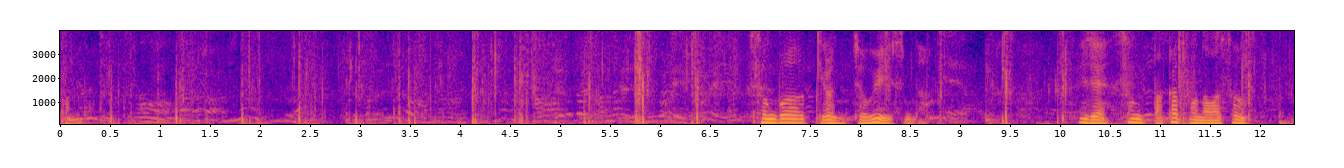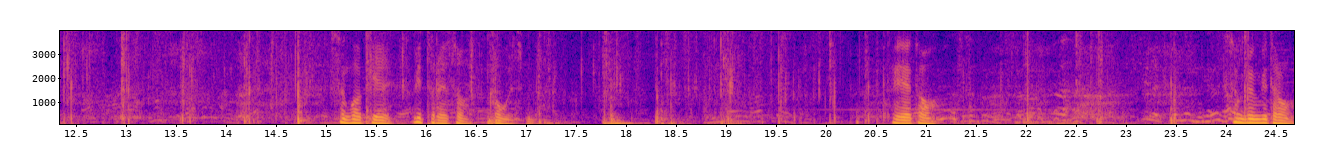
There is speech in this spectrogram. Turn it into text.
갑니다. 성곽길은 저 위에 있습니다. 이제 성 바깥으로 나와서 성곽길 밑으로 해서 가고 있습니다. 이제 또 성벽 밑으로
